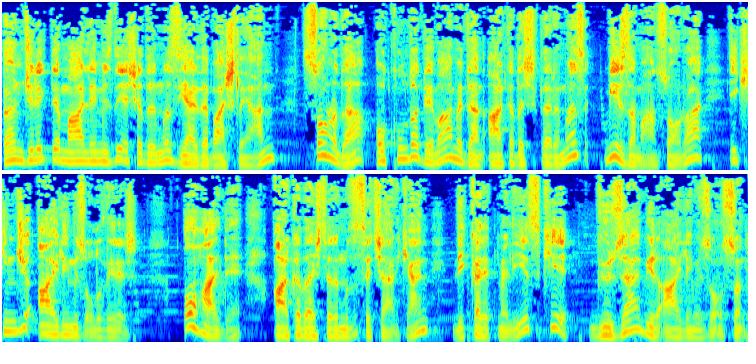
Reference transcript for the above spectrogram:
öncelikle mahallemizde yaşadığımız yerde başlayan, sonra da okulda devam eden arkadaşlıklarımız bir zaman sonra ikinci ailemiz oluverir. O halde arkadaşlarımızı seçerken dikkat etmeliyiz ki güzel bir ailemiz olsun.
